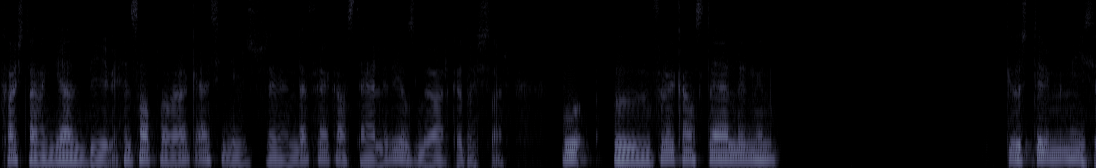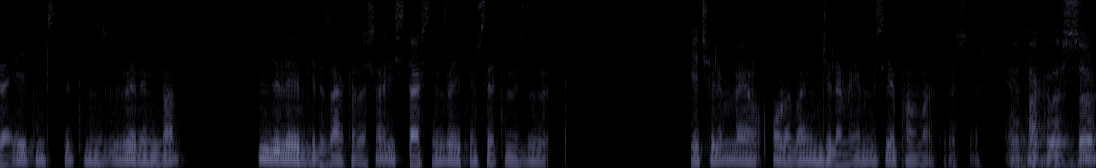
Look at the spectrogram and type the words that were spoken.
kaç tane geldiği hesaplanarak LCD'miz üzerinde frekans değerleri yazılıyor arkadaşlar. Bu e, frekans değerlerinin gösterimini ise eğitim setimiz üzerinden inceleyebiliriz arkadaşlar. İsterseniz eğitim setimizi geçelim ve oradan incelememizi yapalım arkadaşlar. Evet arkadaşlar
